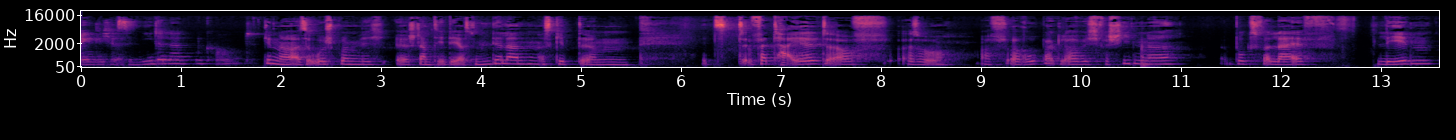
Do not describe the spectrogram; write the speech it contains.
eigentlich aus den Niederlanden kommt. Genau, also ursprünglich äh, stammt die Idee aus den Niederlanden. Es gibt ähm, jetzt verteilt auf, also auf Europa, glaube ich, verschiedene Books for Life Läden.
